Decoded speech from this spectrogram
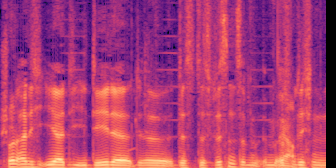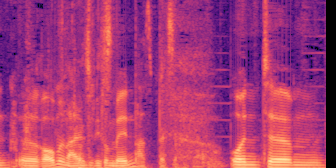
schon eigentlich eher die Idee der, der, des, des Wissens im, im Ja. öffentlichen äh, Raum, im Public Wissen Domain. passt besser. Ja. Und ähm,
